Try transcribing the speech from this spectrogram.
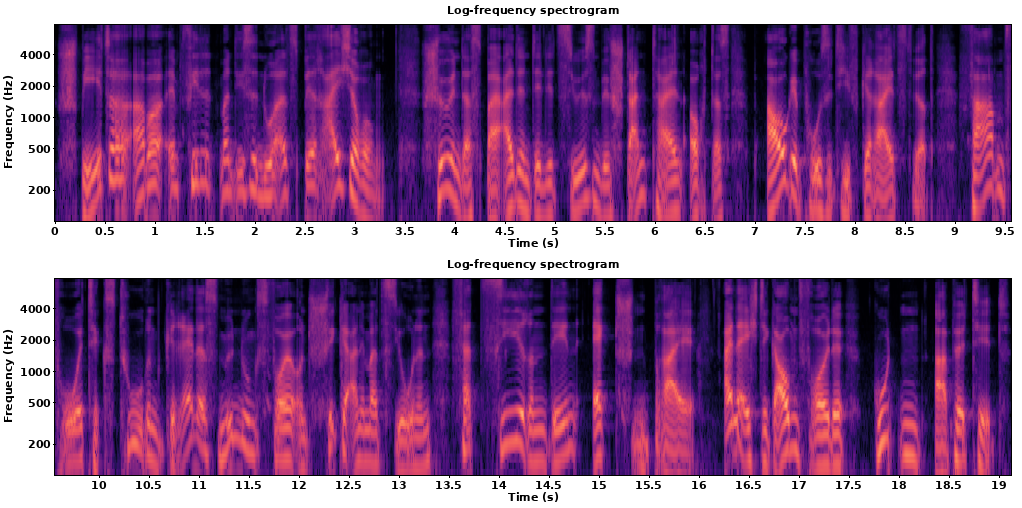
Später aber empfindet man diese nur als Bereicherung. Schön, dass bei all den deliziösen Bestandteilen auch das Auge positiv gereizt wird. Farbenfrohe Texturen, grelles Mündungsfeuer und schicke Animationen verzieren den Actionbrei. Eine echte Gaumenfreude, guten Appetit.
